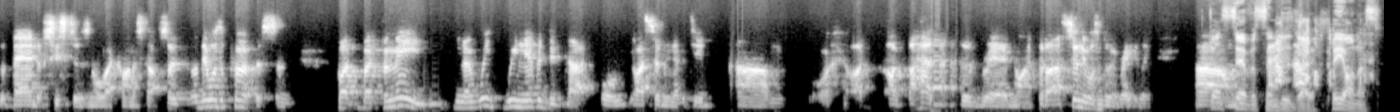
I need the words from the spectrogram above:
the band of sisters and all that kind of stuff. So there was a purpose and. But, but for me, you know, we, we never did that, or I certainly never did. Um, I, I, had the rare night, but I certainly wasn't doing it regularly. Um, John Steffensen did though. Be honest.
